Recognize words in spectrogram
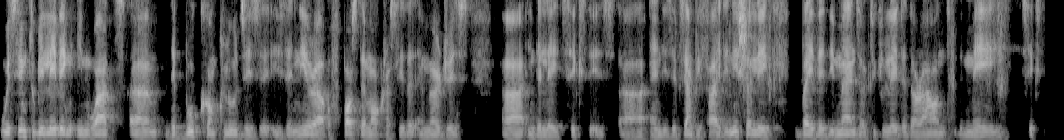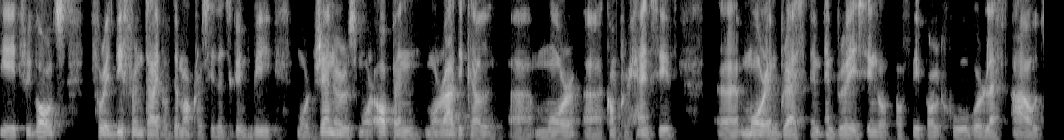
we seem to be living in what um, the book concludes is, is an era of post-democracy that emerges uh, in the late 60s uh, and is exemplified initially by the demands articulated around the May 68 revolts for a different type of democracy that's going to be more generous, more open, more radical, uh, more uh, comprehensive, uh, more embrace, embracing of, of, people who were left out,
